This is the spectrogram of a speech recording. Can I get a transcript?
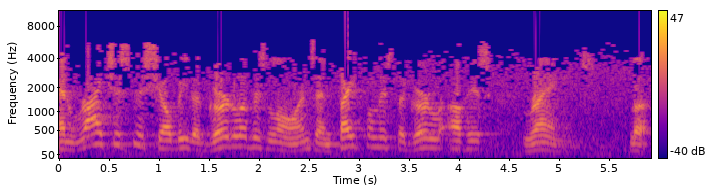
And righteousness shall be the girdle of his loins, and faithfulness the girdle of his reins. Look,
